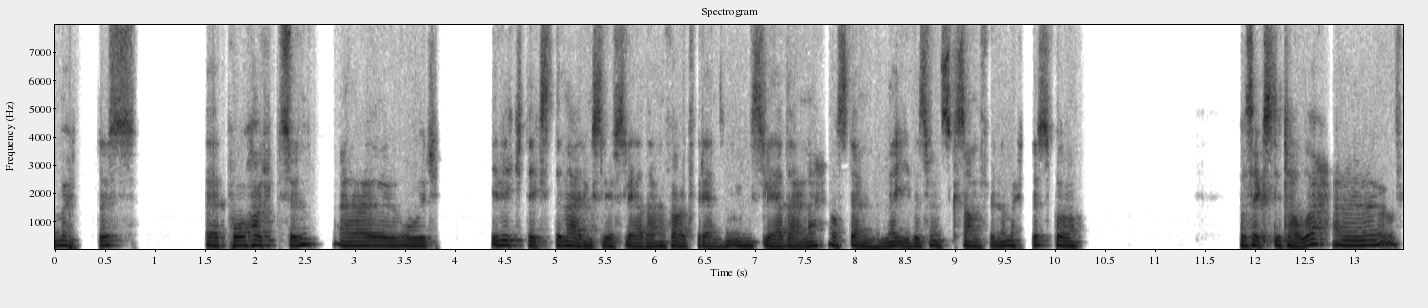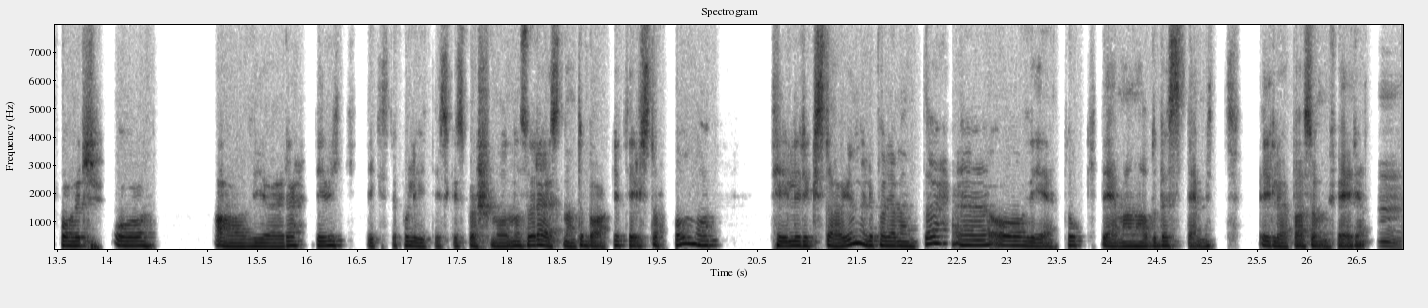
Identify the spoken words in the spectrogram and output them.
møttes på Harpsund, hvor de viktigste næringslivslederne, fagforeningslederne og stemmene i det svenske samfunnet møttes på, på 60-tallet for å avgjøre de viktigste politiske spørsmålene. Så reiste man tilbake til Stockholm og til Riksdagen, eller parlamentet, eh, og vedtok det man hadde bestemt i løpet av sommerferien. Mm.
